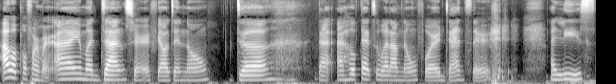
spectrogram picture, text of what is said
I'm a performer. I am a dancer if y'all didn't know. Duh that I hope that's what I'm known for, dancer, at least.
